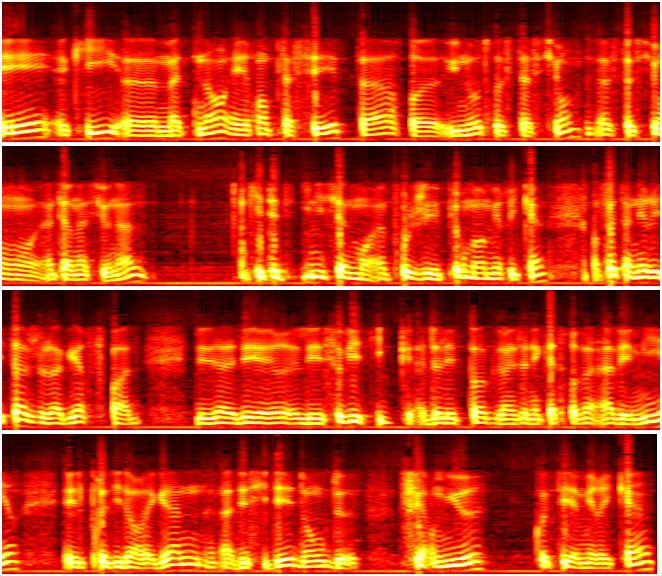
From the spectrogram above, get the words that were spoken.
et qui euh, maintenant est remplacée par euh, une autre station, la station internationale, qui était initialement un projet purement américain, en fait un héritage de la guerre froide. Les, les, les soviétiques de l'époque, dans les années 80, avaient Mir, et le président Reagan a décidé donc de faire mieux côté américain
